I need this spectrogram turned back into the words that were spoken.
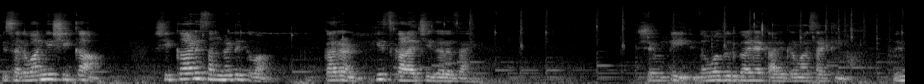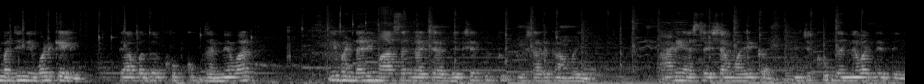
की सर्वांनी शिका शिका आणि संघटित व्हा कारण हीच काळाची गरज आहे. शेवटी नवदुर्गा या कार्यक्रमासाठी तुम्ही माझी निवड केली. त्याबद्दल खूप खूप धन्यवाद. मी भंडारी महासंघाचे अध्यक्ष तुषार कांबळी आणि अश्लेषा मळेकर यांचे खूप धन्यवाद देते.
